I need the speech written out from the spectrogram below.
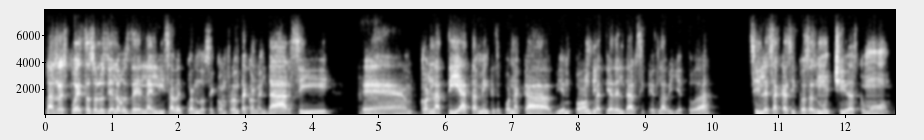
las respuestas o los diálogos de la Elizabeth cuando se confronta con el Darcy, eh, con la tía también que se pone acá bien punk, la tía del Darcy que es la billetuda, sí le saca así cosas muy chidas como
